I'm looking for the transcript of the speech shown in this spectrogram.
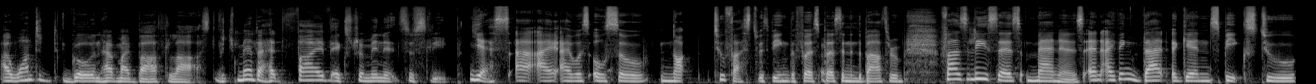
I wanted to go and have my bath last, which meant I had five extra minutes of sleep. Yes, uh, I I was also not too fussed with being the first person in the bathroom. Fazli says manners. And I think that again speaks to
